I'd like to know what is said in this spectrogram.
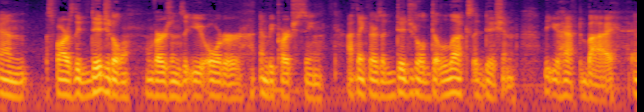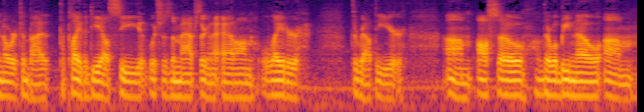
And as far as the digital versions that you order and be purchasing I think there's a digital deluxe edition that you have to buy in order to buy to play the DLC, which is the maps they're going to add on later throughout the year. Um, also, there will be no um,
